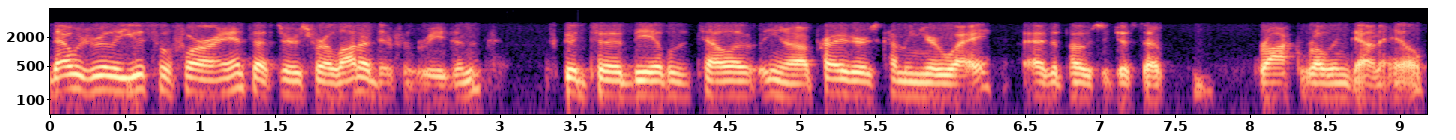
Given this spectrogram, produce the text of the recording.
that was really useful for our ancestors for a lot of different reasons. It's good to be able to tell, you know, a predator is coming your way as opposed to just a rock rolling down a hill.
